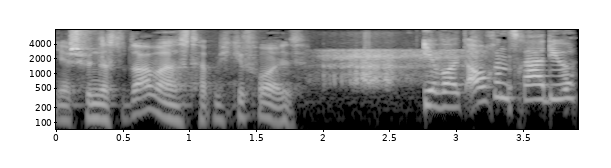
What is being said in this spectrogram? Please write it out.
Ja, schön, dass du da warst. Hat mich gefreut. Ihr wollt auch ins Radio?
